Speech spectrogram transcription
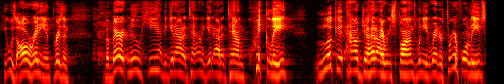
He was already in prison. But Baruch knew he had to get out of town and get out of town quickly. Look at how Jehudi responds when he had read her three or four leaves.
